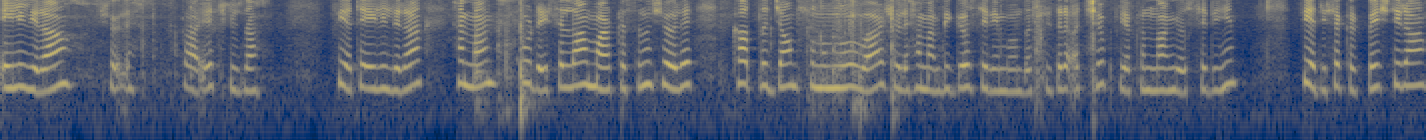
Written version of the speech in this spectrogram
50 lira. Şöyle gayet güzel. Fiyatı 50 lira. Hemen burada ise La markasının şöyle katlı cam sunumluğu var. Şöyle hemen bir göstereyim bunu da sizlere açıp yakından göstereyim. Fiyatı ise 45 lira.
